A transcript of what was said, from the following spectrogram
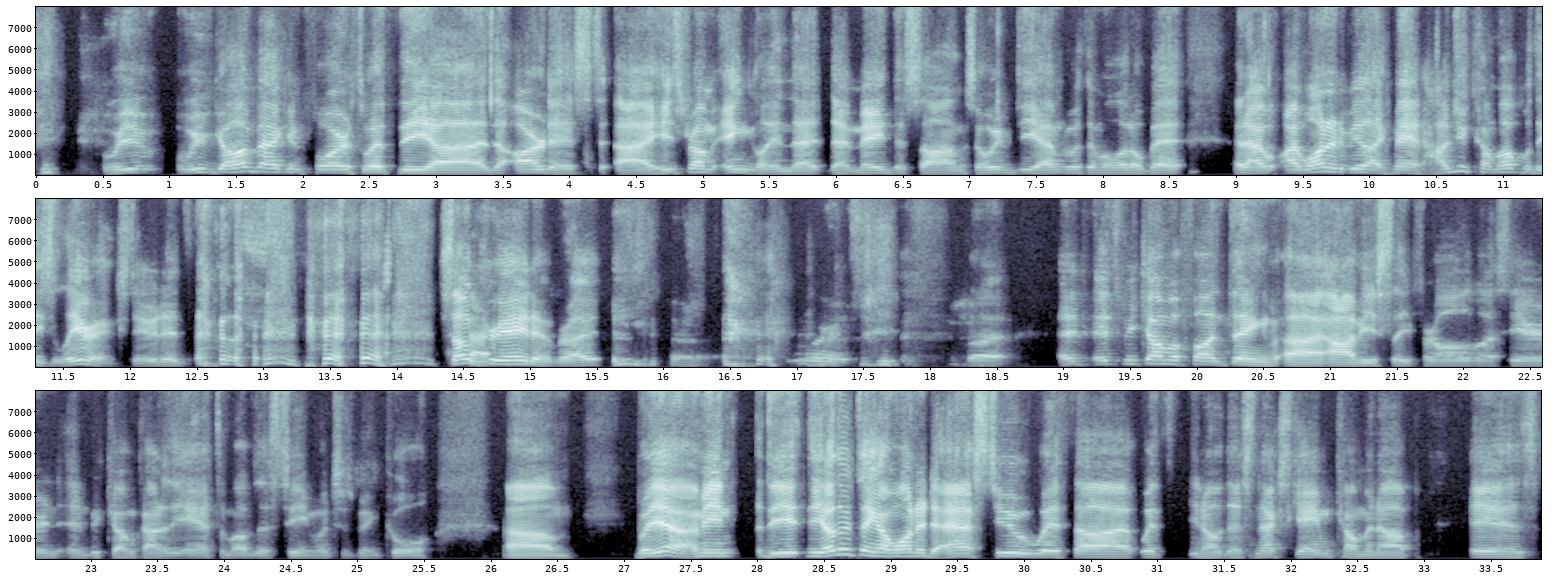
we've we've gone back and forth with the uh the artist uh he's from england that that made the song so we've dm'd with him a little bit and I, I wanted to be like, man, how'd you come up with these lyrics, dude? It's so creative, right? Words. but it, it's become a fun thing, uh, obviously, for all of us here and, and become kind of the anthem of this team, which has been cool. Um, but yeah, I mean, the the other thing I wanted to ask too with uh with you know this next game coming up is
